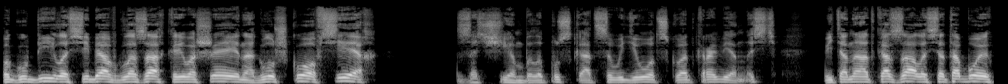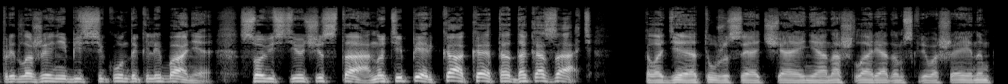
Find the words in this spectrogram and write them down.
погубила себя в глазах Кривошеина, Глушко, всех. Зачем было пускаться в идиотскую откровенность? Ведь она отказалась от обоих предложений без секунды колебания. Совесть ее чиста, но теперь как это доказать? Холодея от ужаса и отчаяния, она шла рядом с Кривошеиным,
